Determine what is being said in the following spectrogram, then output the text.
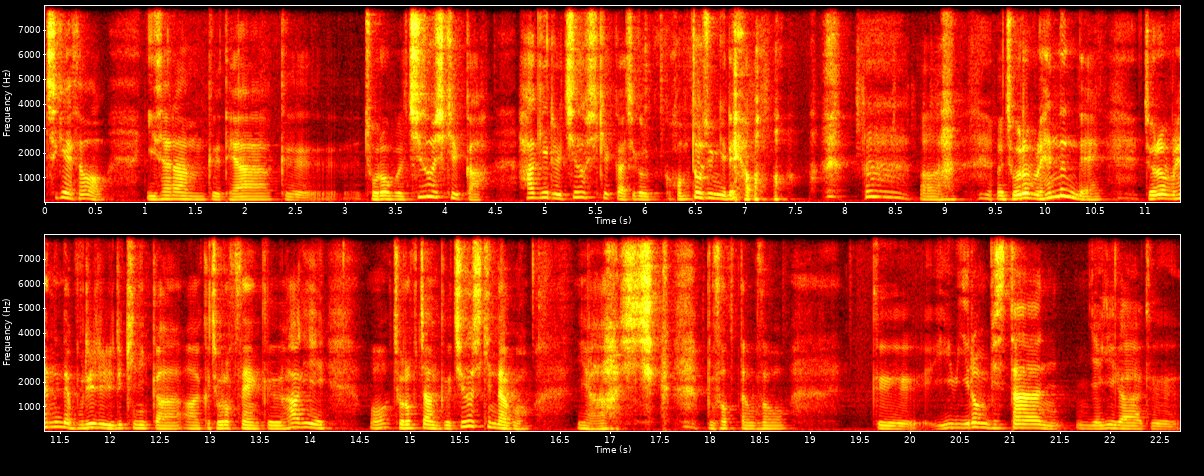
측에서 이 사람 그 대학 그 졸업을 취소시킬까 학위를 취소시킬까 지금 검토 중이래요. 어, 졸업을 했는데 졸업을 했는데 무리를 일으키니까 아, 그 졸업생 그 학위 어? 졸업장 그 취소시킨다고. 이야 씨, 무섭다 무서워. 그 이, 이런 비슷한 얘기가 그,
